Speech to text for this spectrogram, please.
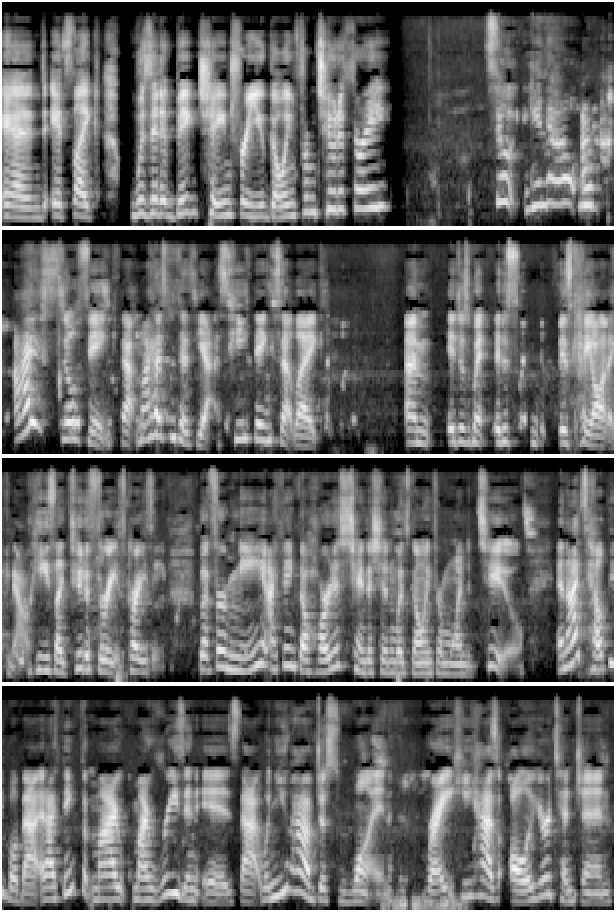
And it's like, was it a big change for you going from two to three? So, you know, I, I still think that my husband says yes. He thinks that, like, um, it just went, it just is chaotic now. He's like two to three. It's crazy. But for me, I think the hardest transition was going from one to two. And I tell people that. And I think that my, my reason is that when you have just one, right, he has all of your attention.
